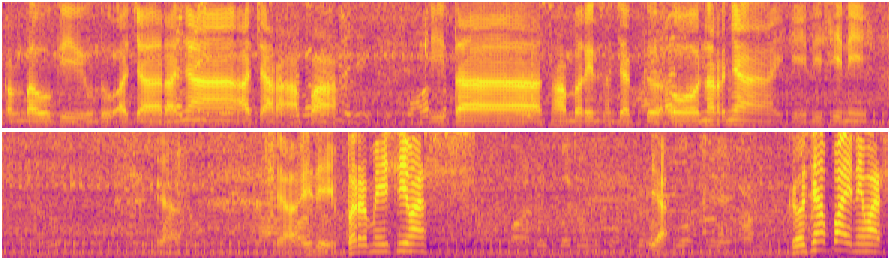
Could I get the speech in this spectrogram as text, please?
kurang tahu Ki untuk acaranya acara apa kita samperin saja ke ownernya Ki di sini. Ya. Ya ini. Permisi mas. Ya. Ke siapa ini mas?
